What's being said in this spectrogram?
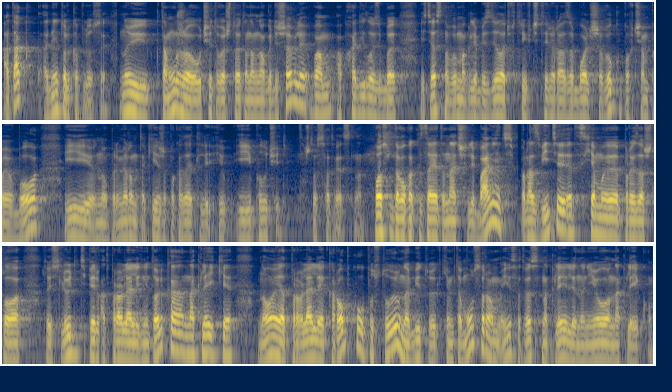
А так, одни только плюсы. Ну и к тому же, учитывая, что это намного дешевле, вам обходилось бы, естественно, вы могли бы сделать в 3-4 раза больше выкупов, чем по FBO, и, ну, примерно такие же показатели и, и получить, что соответственно. После того, как за это начали банить, развитие этой схемы произошло, то есть люди теперь отправляли не только наклейки, но и отправляли коробку пустую, набитую каким-то мусором и, соответственно, клеили на нее наклейку.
